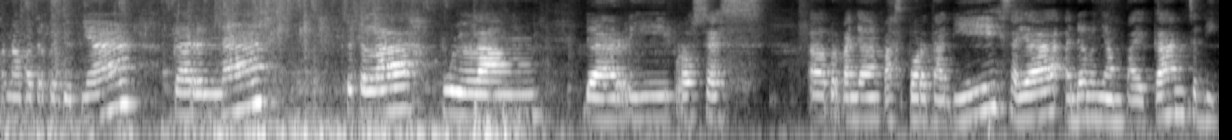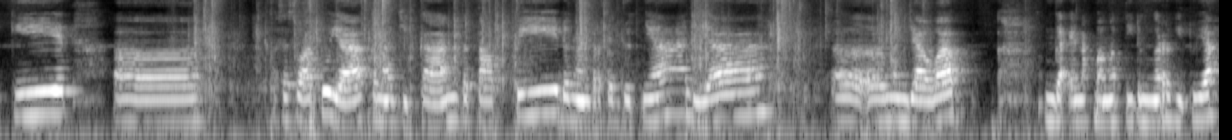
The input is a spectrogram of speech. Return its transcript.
Kenapa terkejutnya? Karena setelah pulang dari proses uh, perpanjangan paspor tadi, saya ada menyampaikan sedikit uh, sesuatu ya ke majikan, tetapi dengan terkejutnya dia uh, menjawab nggak enak banget didengar gitu ya.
